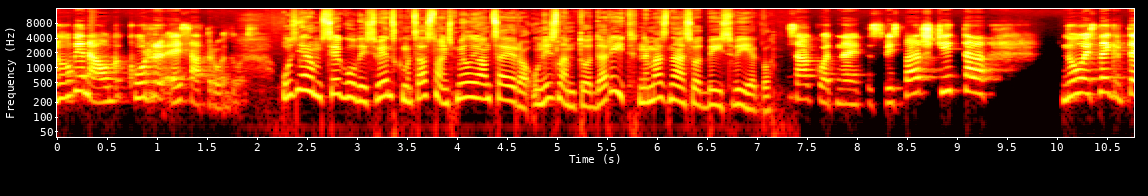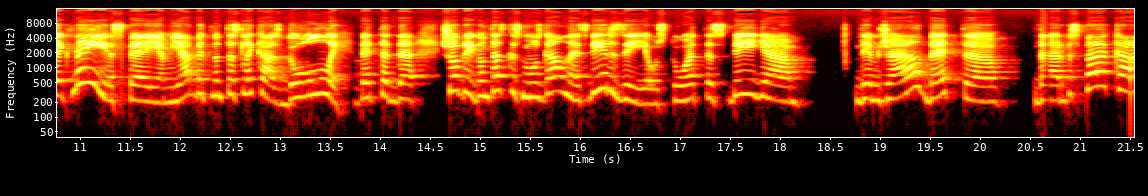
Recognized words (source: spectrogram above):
Nu, vienalga, kur es atrodos. Uzņēmums ieguldīs 1,8 miljonus eiro un izlemt to darīt, nemaz nesot bijis viegli. Sākotnēji tas vispār šķita uh, Nu, es negribu teikt, neiespējami, ja, bet nu, tas likās dulli. Bet tad, šobrīd, un tas, kas mūs galvenais virzīja uz to, tas bija, diemžēl, bet darba spēkā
